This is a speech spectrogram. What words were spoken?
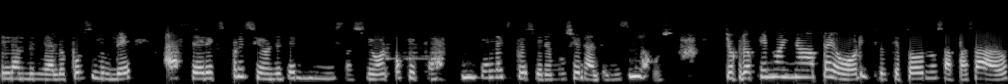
en la medida de lo posible hacer expresiones de minimización o que castiguen la expresión emocional de mis hijos. Yo creo que no hay nada peor, y creo que a todos nos ha pasado,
